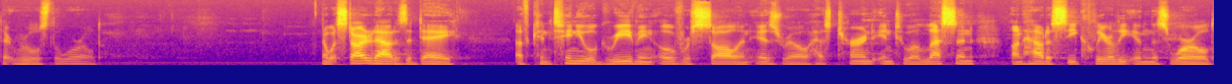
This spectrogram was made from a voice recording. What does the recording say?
that rules the world. Now, what started out as a day of continual grieving over Saul and Israel has turned into a lesson on how to see clearly in this world.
